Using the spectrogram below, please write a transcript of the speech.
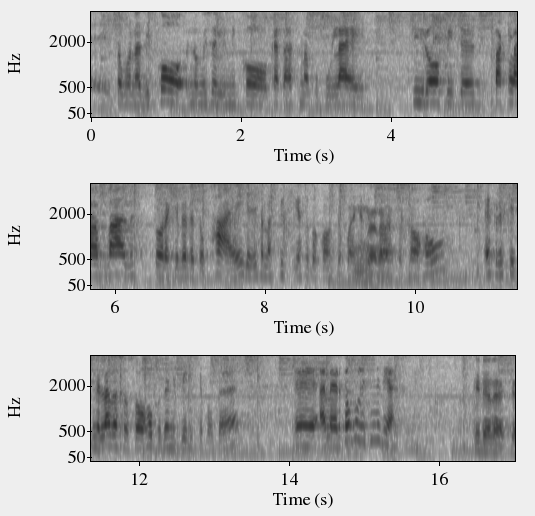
ε, το μοναδικό, νομίζω, ελληνικό κατάστημα που πουλάει τυρόπιτες, μπακλαβάδες, τώρα και βέβαια το Pi, γιατί θα μας πεις και για αυτό το concept που έκανες ναι, τώρα ναι. στο Σόχο. Έφερες και την Ελλάδα στο Σόχο που δεν υπήρχε ποτέ. Ε, αλλά η Αρτόπολης είναι διάσημη. Είναι ναι και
